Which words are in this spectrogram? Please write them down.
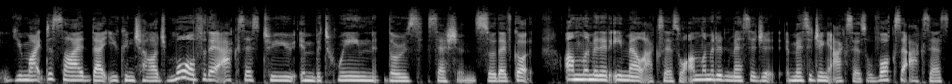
you might decide that you can charge more for their access to you in between those sessions. So they've got unlimited email access or unlimited message, messaging access or Voxer access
